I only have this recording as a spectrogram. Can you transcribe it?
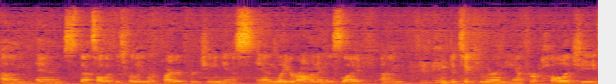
um, and that's all that was really required for genius. And later on in his life, um, in particular in the anthropology,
